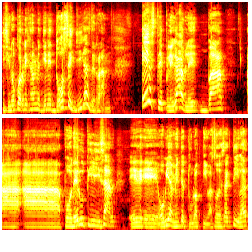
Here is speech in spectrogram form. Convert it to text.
y si no corríjanme, tiene 12 GB de RAM. Este plegable va a, poder utilizar, eh, eh, obviamente tú lo activas o desactivas,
